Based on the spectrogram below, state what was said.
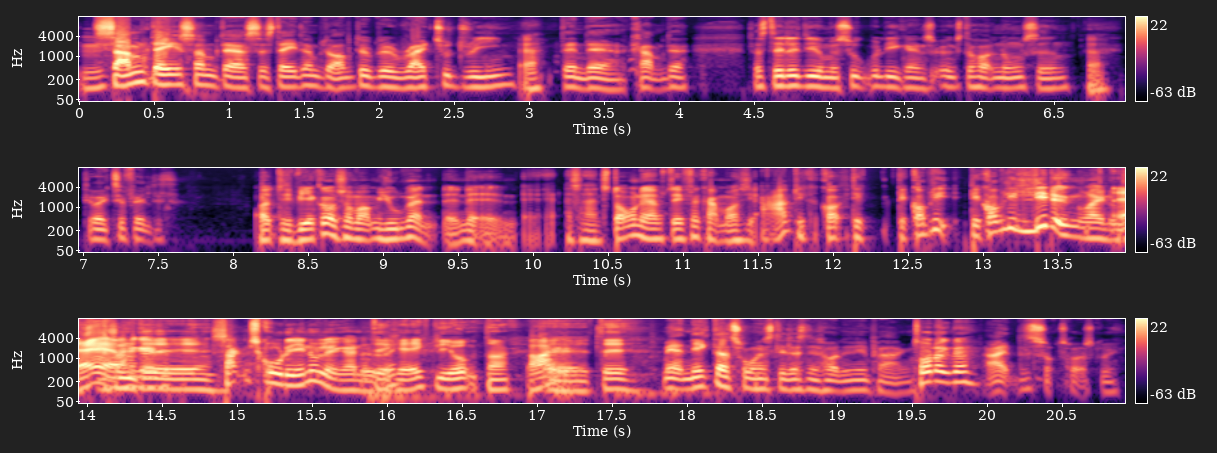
mm. samme dag, som deres stadion blev omdøbt, blev Right to Dream, Ja. den der kamp der. Så stillede de jo med Superligaens yngste hold nogensinde. Ja. Det var ikke tilfældigt. Og det virker jo som om Julemand, øh, øh, altså han står nærmest efter kampen og siger, ah, det kan godt, det, det kan godt, blive, det kan godt blive lidt yngre endnu. Ja, ja, altså, han kan det- sagtens skrue det endnu længere ned. det ikke? kan ikke blive ungt nok. Nej. Øh, det, Men jeg nægter at tro, at han stiller sådan et hold inde i parken. Tror du ikke det? Nej, det så, tror jeg sgu ikke.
